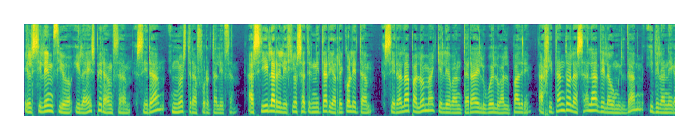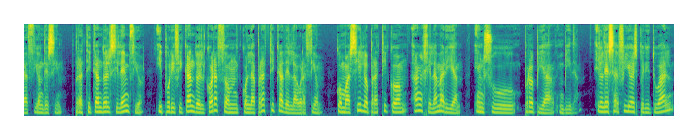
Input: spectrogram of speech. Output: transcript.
El silencio y la esperanza será nuestra fortaleza. Así la religiosa trinitaria Recoleta será la paloma que levantará el vuelo al Padre, agitando la sala de la humildad y de la negación de sí practicando el silencio y purificando el corazón con la práctica de la oración, como así lo practicó Ángela María en su propia vida. El desafío espiritual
